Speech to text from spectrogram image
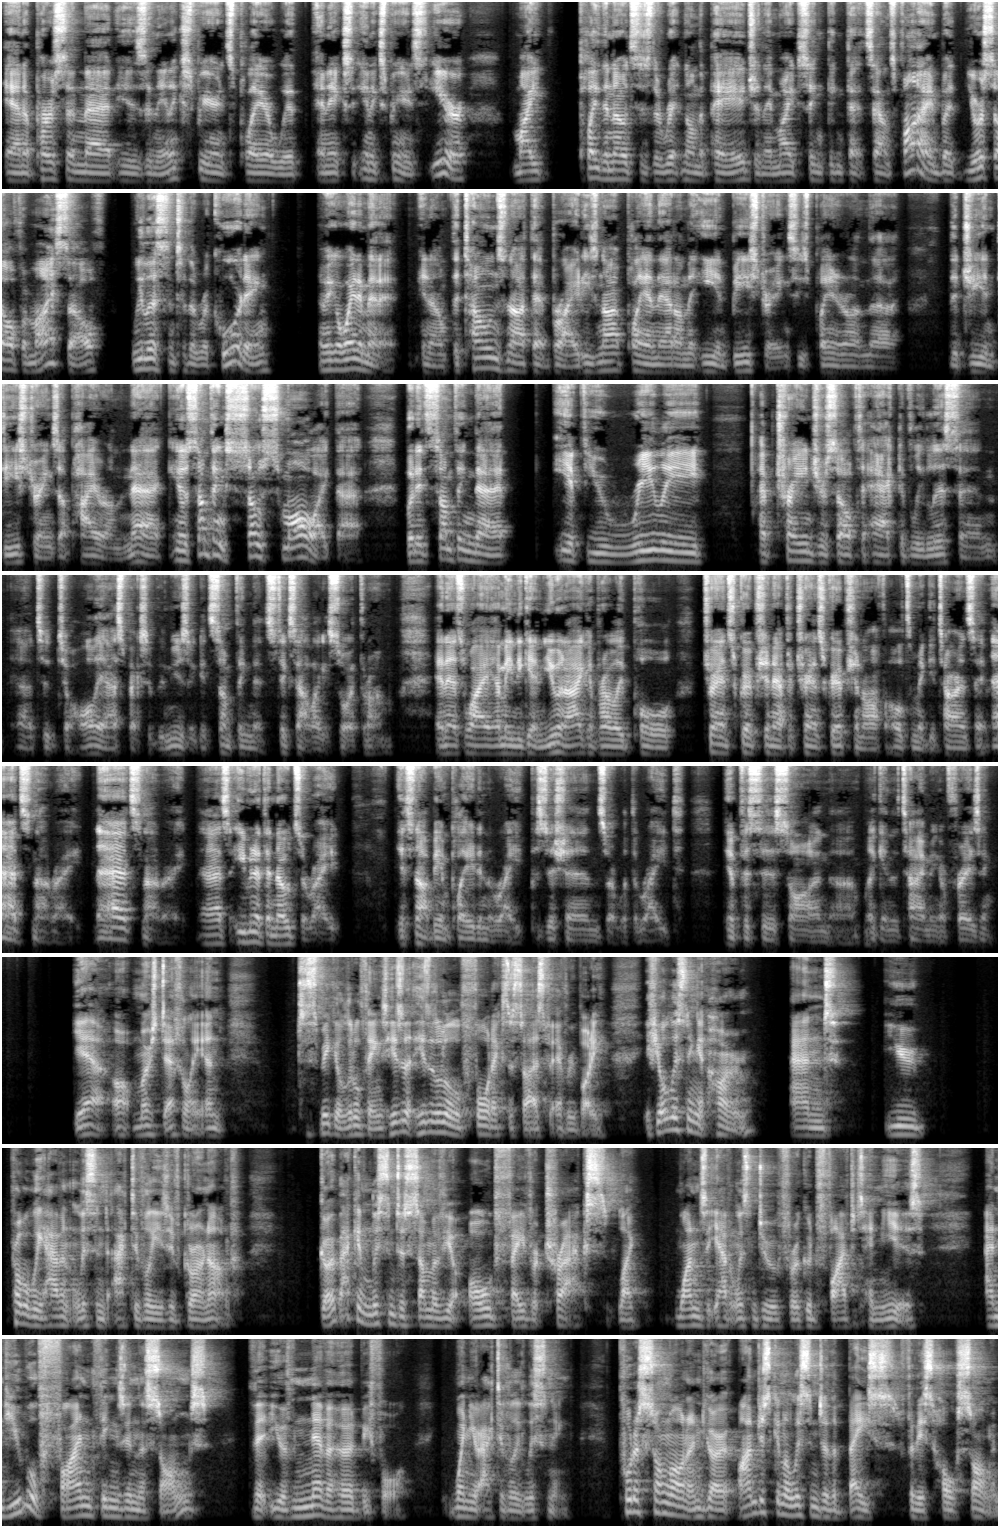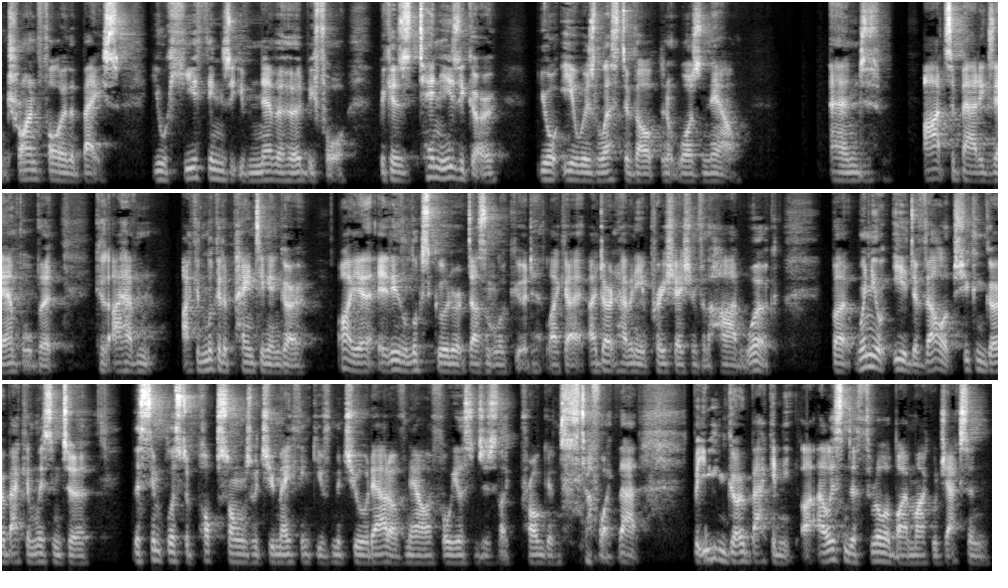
and a person that is an inexperienced player with an ex- inexperienced ear might play the notes as they're written on the page and they might sing, think that sounds fine. But yourself or myself, we listen to the recording and we go, wait a minute, you know, the tone's not that bright. He's not playing that on the E and B strings. He's playing it on the the G and D strings up higher on the neck. You know, something so small like that. But it's something that if you really have trained yourself to actively listen uh, to, to all the aspects of the music. It's something that sticks out like a sore thumb. And that's why, I mean, again, you and I could probably pull transcription after transcription off Ultimate Guitar and say, that's not right. That's not right. That's even if the notes are right, it's not being played in the right positions or with the right emphasis on, uh, again, the timing or phrasing. Yeah, oh, most definitely. And to speak of little things, here's a, here's a little thought exercise for everybody. If you're listening at home and you probably haven't listened actively as you've grown up, go back and listen to some of your old favorite tracks, like ones that you haven't listened to for a good five to 10 years, and you will find things in the songs that you have never heard before when you're actively listening. Put a song on and go, I'm just going to listen to the bass for this whole song and try and follow the bass you'll hear things that you've never heard before because 10 years ago, your ear was less developed than it was now. And art's a bad example, but because I haven't, I can look at a painting and go, oh, yeah, it either looks good or it doesn't look good. Like I, I don't have any appreciation for the hard work. But when your ear develops, you can go back and listen to the simplest of pop songs, which you may think you've matured out of now before you listen to just like prog and stuff like that. But you can go back and I listened to Thriller by Michael Jackson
